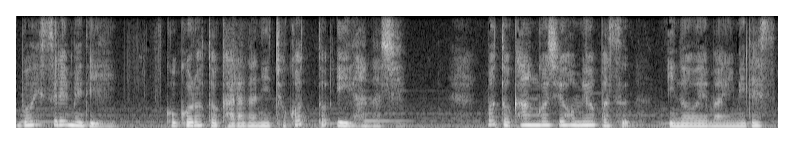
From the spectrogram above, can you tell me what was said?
ボイスレメディー心と体にちょこっといい話。元看護師ホメオパス井上真由美です、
